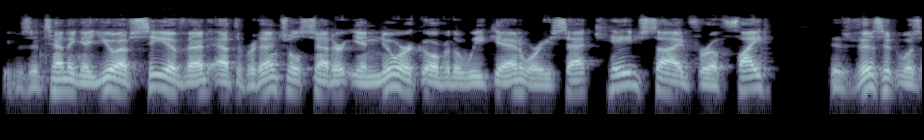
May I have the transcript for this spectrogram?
He was attending a UFC event at the Prudential Center in Newark over the weekend where he sat cage side for a fight. His visit was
